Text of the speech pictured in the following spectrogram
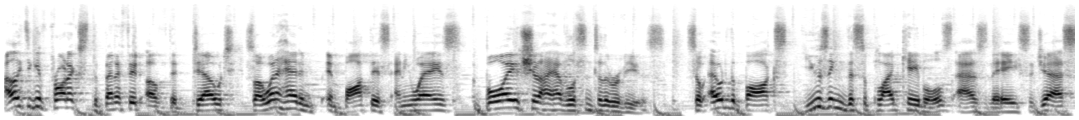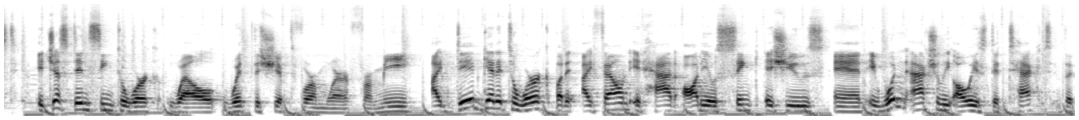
I like to give products the benefit of the doubt, so I went ahead and, and bought this anyways. Boy, should I have listened to the reviews. So out of the box, using the supplied cables as they suggest, it just didn't seem to work well with the shipped firmware for me. I did get it to work, but it, I found it had audio sync issues and it wouldn't actually always detect the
